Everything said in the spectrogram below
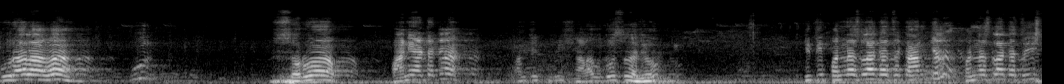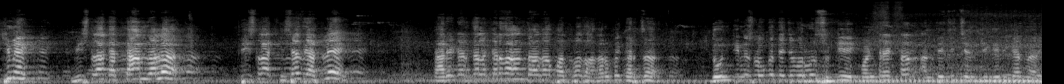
पूर आला पूर. सर्व पाणी अटकलं. आमची पूर्वी शाळा उद्ध्वस्त झाली हो. किती पन्नास लाखाचं काम केलं. पन्नास लाखाचं इस्टिमेट वीस लाखात काम झालं. तीस लाख खिशात घातले. कार्यकर्त्याला करता दादा पाच पाच हजार रुपये खर्च. दोन तीनच लोक त्याच्याबरोबर सुखी कॉन्ट्रॅक्टर आणि त्याची चमचीगिरी करणारे.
